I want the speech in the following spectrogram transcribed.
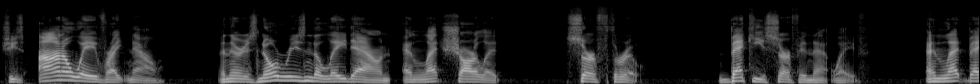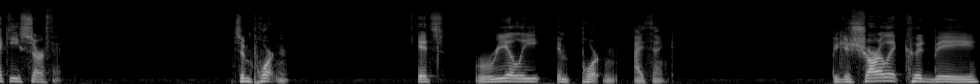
She's on a wave right now, and there is no reason to lay down and let Charlotte surf through. Becky's surfing that wave, and let Becky surf it. It's important. It's really important, I think. Because Charlotte could be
